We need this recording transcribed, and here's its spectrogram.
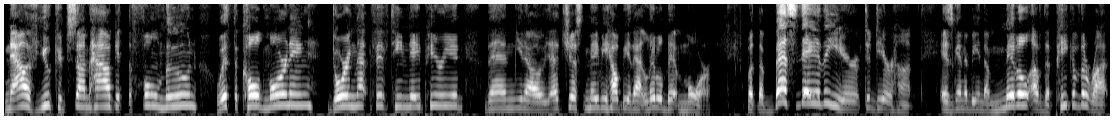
Now if you could somehow get the full moon with the cold morning during that 15-day period, then you know, that just maybe help you that little bit more. But the best day of the year to deer hunt is going to be in the middle of the peak of the rut,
